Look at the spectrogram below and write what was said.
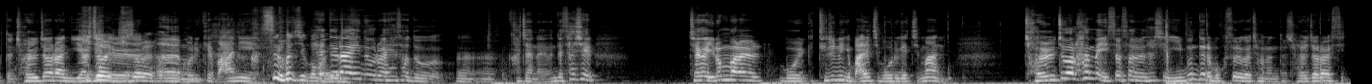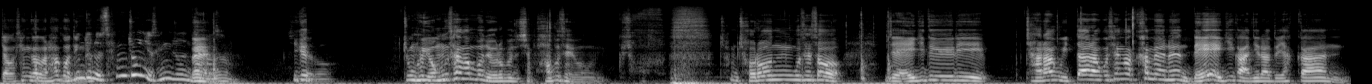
어떤 절절한 이야기를 예, 하고. 뭐 이렇게 많이 쓰러지고 헤드라인으로 해서도 응, 응. 가잖아요. 근데 사실 제가 이런 말을 뭐 이렇게 드리는 게 맞을지 모르겠지만 절절함에 있어서는 사실 이분들의 목소리가 저는 더 절절할 수 있다고 생각을 하거든요. 이분들은 생존이 생존 네. 이게 진짜로. 좀그 영상 한번 여러분 진짜 봐보세요. 참 저런 곳에서 이제 아기들이 잘하고 있다라고 생각하면은 내 아기가 아니라도 약간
